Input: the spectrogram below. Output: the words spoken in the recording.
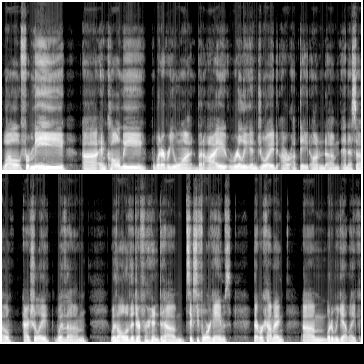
Well, for me, uh, and call me whatever you want, but I really enjoyed our update on um, NSO actually with Mm. um, with all of the different um, 64 games that were coming. Um, what did we get? Like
